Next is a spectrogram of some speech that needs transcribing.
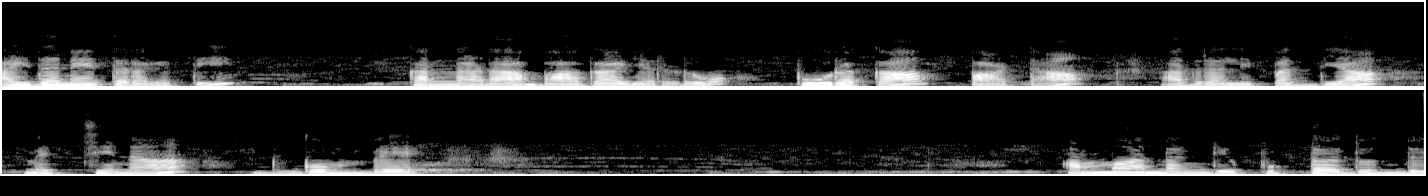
ಐದನೇ ತರಗತಿ, ಕನ್ನಡ ಭಾಗ ಎರಡು, ಪೂರಕ ಪಾಠ, ಅದರಲ್ಲಿ ಪದ್ಯ, ಮೆಚ್ಚಿನ ಗೊಂಬೆ. ಅಮ್ಮ ನನಗೆ ಪುಟ್ಟದೊಂದು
